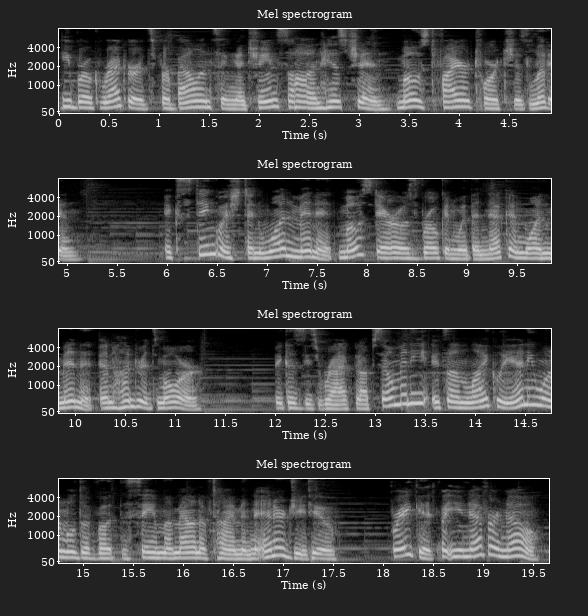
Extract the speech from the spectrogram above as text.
He broke records for balancing a chainsaw on his chin, most fire torches lit in. Extinguished in one minute, most arrows broken with a neck in one minute, and hundreds more. Because he's racked up so many, it's unlikely anyone will devote the same amount of time and energy to break it, but you never know.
